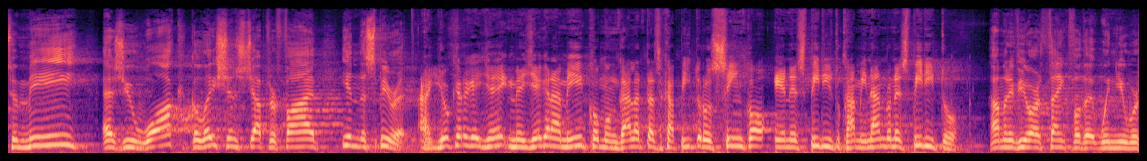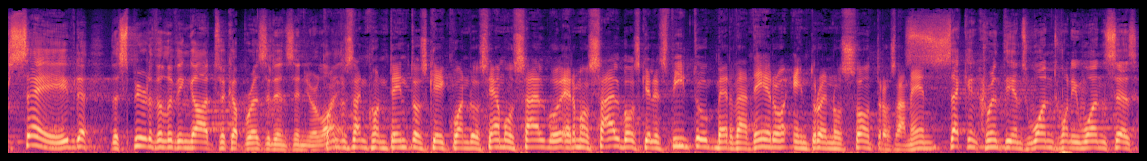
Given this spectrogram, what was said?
to me as you walk, Galatians chapter 5, in the spirit. Ah, Yo quiero que me lleguen a mí como en Gálatas capítulo 5 en espíritu, caminando en espíritu. How many of you are thankful that when you were saved, the Spirit of the living God took up residence in your ¿Cuántos life? están contentos que cuando seamos salvos, éramos salvos, que el espíritu verdadero entró en nosotros? Amén. 2 Corinthians 1:21 says,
